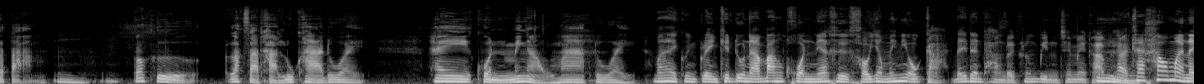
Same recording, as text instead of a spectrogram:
ก็ตามอืมก็คือรักษาฐานลูกค้าด้วย ให้คนไม่เหงามากด้วย ไม่คุณเกรงคิดดูนะ บางคนเนี่ยคือเขายังไม่มีโอกาสได้เดินทางโดยเครื่องบินใช่ไหมครับอืมแค่แค่เข้ามาใน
